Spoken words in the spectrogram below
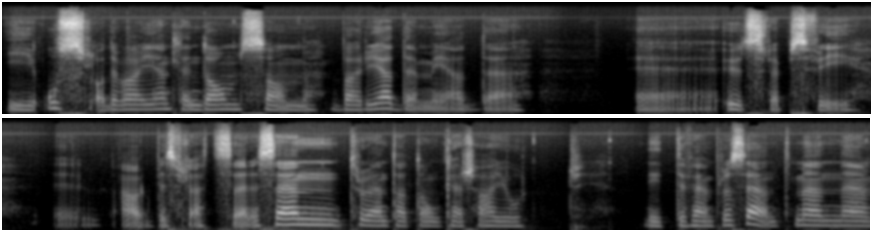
i Oslo. Det var egentligen de som började med eh, utsläppsfri eh, arbetsplatser. Sen tror jag inte att de kanske har gjort 95 procent men eh,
